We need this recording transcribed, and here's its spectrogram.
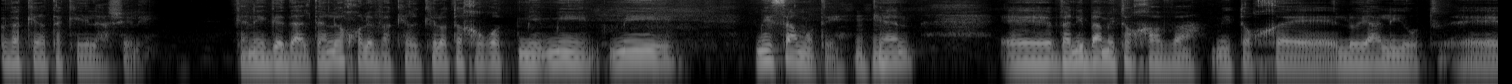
לבקר את הקהילה שלי. כי אני גדלתי, אני לא יכול לבקר קהילות אחרות, מי, מי, מי, מי שם אותי, כן? אה, ואני בא מתוך אהבה, מתוך אה, לויאליות, אה,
